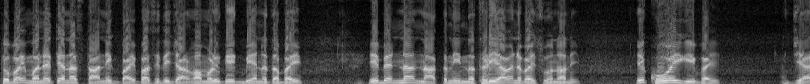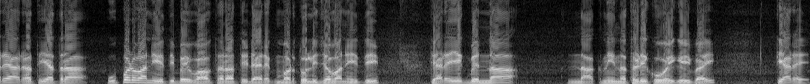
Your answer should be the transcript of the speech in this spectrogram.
તો ભાઈ, મને ત્યાંના સ્થાનિક ભાઈ પાસેથી જાણવા મળ્યું કે એક બેન હતા ભાઈ. એ બેનના નાકની નથડી આવે ને ભાઈ સોનાની. એ ખોવાઈ ગઈ ભાઈ. જ્યારે આ રથયાત્રા ઉપડવાની હતી ભાઈ, વાવ થરાથી ડાયરેક્ટ મરતોલી જવાની હતી, ત્યારે એક બેનના નાકની નથડી ખોવાઈ ગઈ ભાઈ. ત્યારે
